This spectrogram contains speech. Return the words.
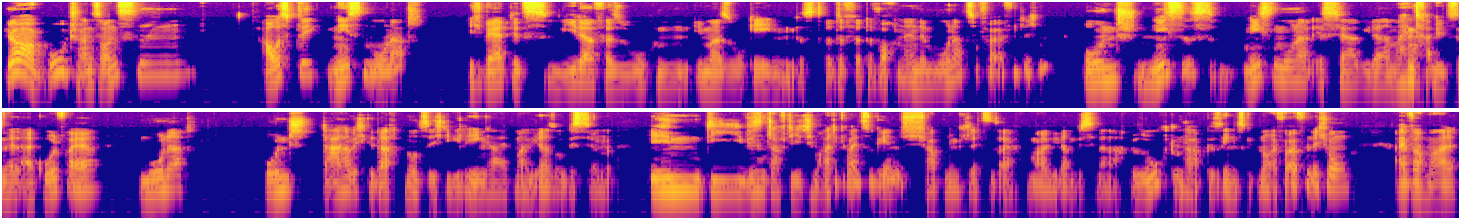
Ja, gut, ansonsten Ausblick nächsten Monat. Ich werde jetzt wieder versuchen, immer so gegen das dritte, vierte Wochenende im Monat zu veröffentlichen. Und nächstes, nächsten Monat ist ja wieder mein traditionell alkoholfreier Monat. Und da habe ich gedacht, nutze ich die Gelegenheit, mal wieder so ein bisschen in die wissenschaftliche Thematik reinzugehen. Ich habe nämlich letztens einfach mal wieder ein bisschen danach gesucht und habe gesehen, es gibt neue Veröffentlichungen. Einfach mal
